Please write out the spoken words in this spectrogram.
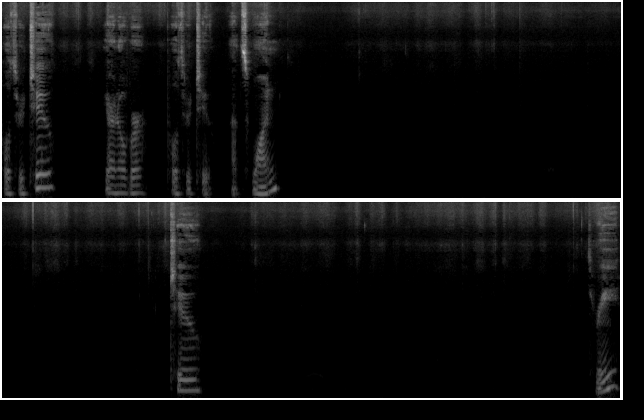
pull through two yarn over pull through two. That's one. Two three,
